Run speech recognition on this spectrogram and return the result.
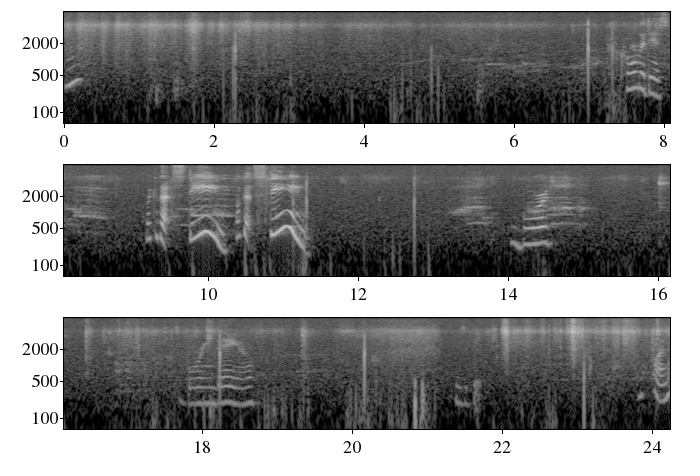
Hmm? How cold it is. Look at that steam. Look at that steam. You bored? It's a boring day, huh? Turnip.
